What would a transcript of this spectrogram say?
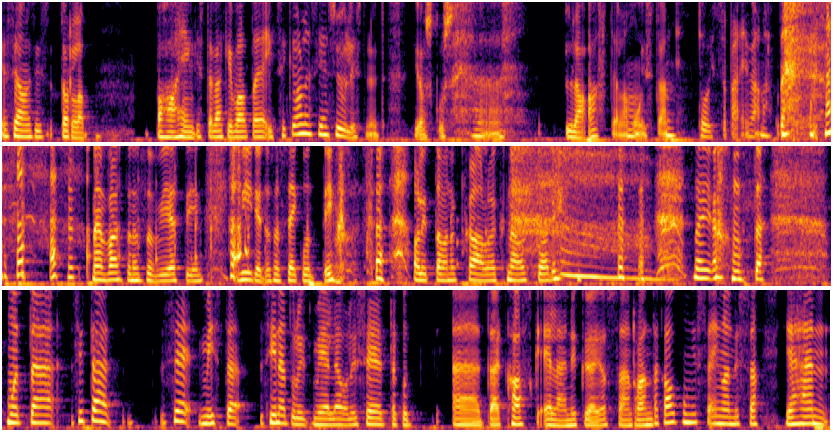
Ja se on siis todella paha henkistä väkivaltaa ja itsekin olen siihen syyllistynyt joskus äh, yläasteella muistan. Toissapäivänä. mä en vastannut sun viestiin 15 sekuntia, kun sä olit tavannut Kaalue Knauskodin. no joo, mutta, mutta sitä, se, mistä sinä tulit mieleen, oli se, että kun tämä Kask elää nykyään jossain rantakaupungissa Englannissa. Ja hän,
